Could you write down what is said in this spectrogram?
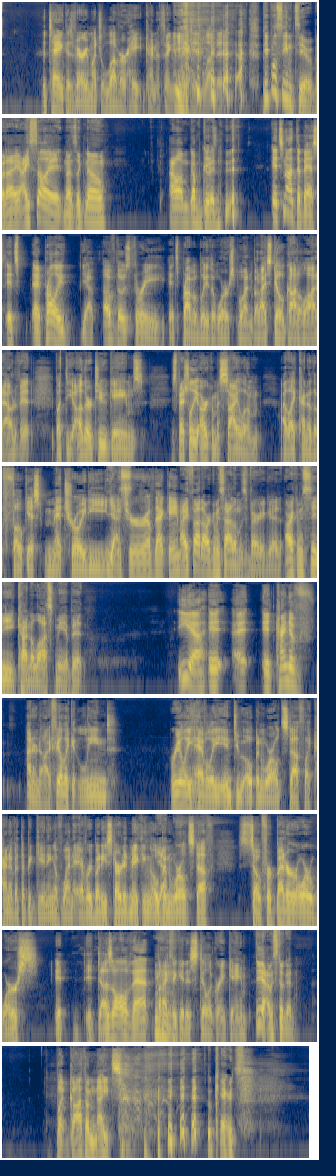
The tank is very much a love or hate kind of thing, and I did love it. People seem to, but I I saw it, and I was like, "No, I'm I'm good." It's not the best. It's uh, probably yeah of those three, it's probably the worst one, but I still got a lot out of it. But the other two games, especially Arkham Asylum, I like kind of the focused Metroidy Yes. nature of that game. I thought Arkham Asylum was very good. Arkham City kind of lost me a bit. yeah, it, it it kind of I don't know. I feel like it leaned really heavily into open world stuff, like kind of at the beginning of when everybody started making open world stuff. So for better or worse, it it does all of that. But I Mhm. think it is still a great game. Yeah, it was still good. But Gotham Knights. Who cares?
